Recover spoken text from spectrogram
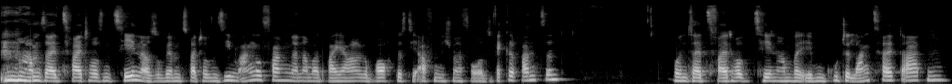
haben seit 2010, also wir haben 2007 angefangen, dann haben wir drei Jahre gebraucht, bis die Affen nicht mehr vor uns weggerannt sind. Und seit 2010 haben wir eben gute Langzeitdaten.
